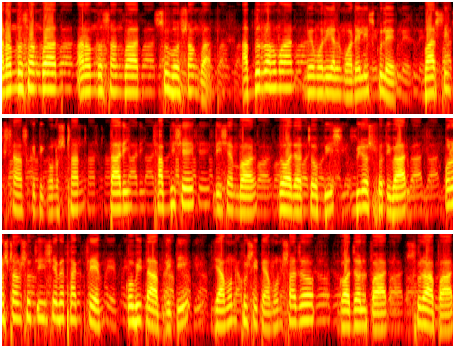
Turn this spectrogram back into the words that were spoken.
আনন্দ সংবাদ আনন্দ সংবাদ, শুভ সংবাদ। আব্দুর রহমান মেমোরিয়াল মডেল স্কুলের বার্ষিক সাংস্কৃতিক অনুষ্ঠান তারিখ ছাব্বিশে ডিসেম্বর দু হাজার চব্বিশ, বৃহস্পতিবার। অনুষ্ঠান সূচি হিসেবে থাকছে কবিতা আবৃত্তি, যেমন খুশি তেমন সাজো, গজল পাঠ, সুরা পাঠ,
